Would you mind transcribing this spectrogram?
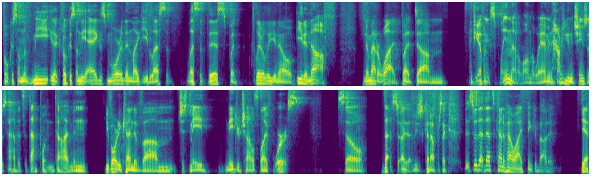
focus on the meat, like focus on the eggs more than like eat less of less of this, but clearly, you know, eat enough no matter what. But um, if you haven't explained that along the way, I mean, how are you going to change those habits at that point in time? And you've already kind of um, just made made your child's life worse. So that's I, we just cut out for a sec. So that that's kind of how I think about it. Yeah,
